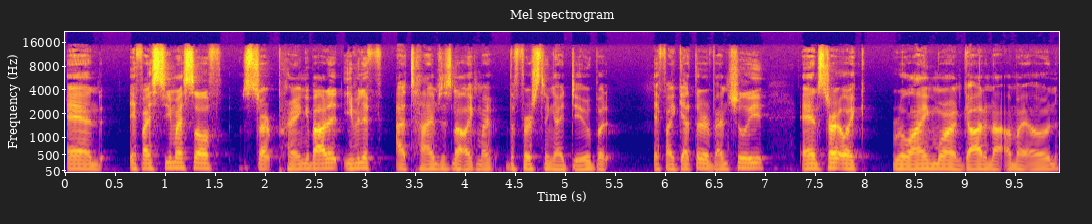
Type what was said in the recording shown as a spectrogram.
and if I see myself start praying about it, even if at times it's not like my the first thing I do, but if I get there eventually and start like relying more on God and not on my own,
